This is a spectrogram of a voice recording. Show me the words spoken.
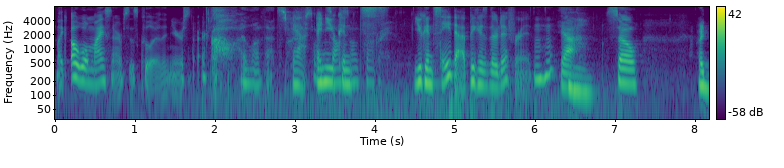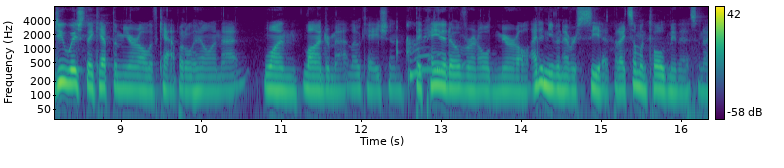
Like, oh well, my Snarfs is cooler than your Snarfs. Oh, I love that stuff. Yeah, So and you can sounds s- you can say that because they're different. Mm-hmm. Yeah. So I do wish they kept the mural of Capitol Hill in that one laundromat location. Oh, they painted over an old mural. I didn't even ever see it, but I, someone told me this, and I,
